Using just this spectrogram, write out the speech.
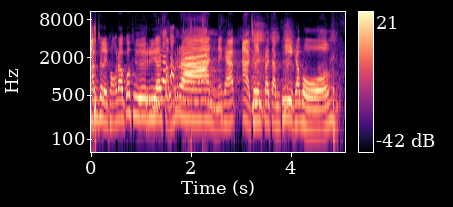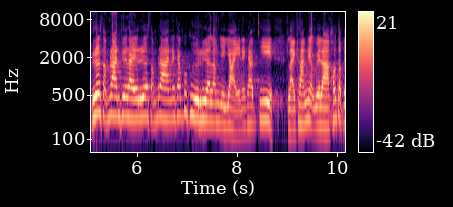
คำเฉลยของเราก็คือเรือสำราญนะครับอ่าเชิญประจำที่ครับผม เรือสำราญคืออะไรเรือสำราญนะครับก็คือเรือลำใหญ่ ๆ นะครับ ที่หลายครั้งเนี่ยเวลาเขาจะไป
